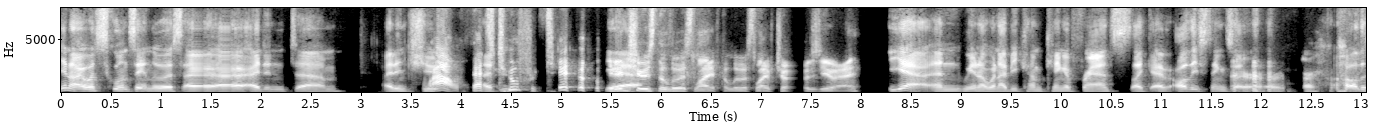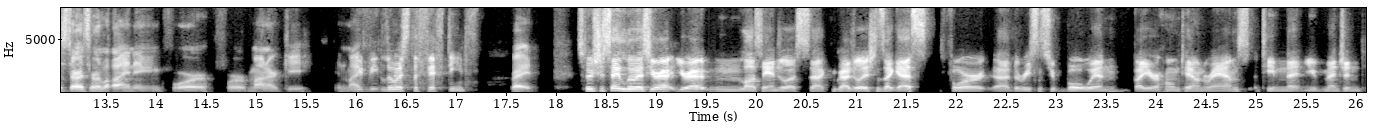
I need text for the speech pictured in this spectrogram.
you know, I went to school in St. Louis. I I, I didn't um I didn't choose. Wow, that's two for two. You didn't choose the Louis life. The Louis life chose you, eh? yeah, and you know, when I become king of France, like I, all these things are, are, are all the stars are aligning for for monarchy in my You'd be Louis the Fifteenth. right. So we should say, Louis, you're out, you're out in Los Angeles. Uh, congratulations, I guess, for uh, the recent Super Bowl win by your hometown Rams, a team that you've mentioned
